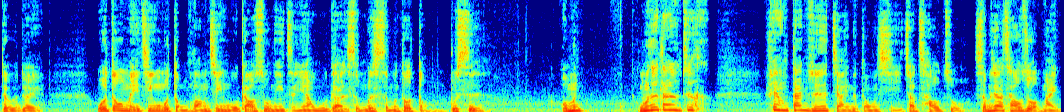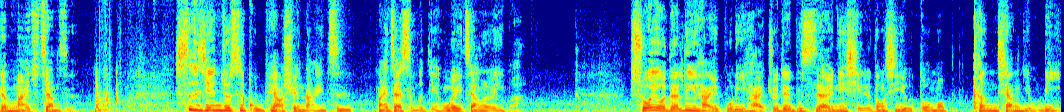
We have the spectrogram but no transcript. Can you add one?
对不对？我懂美金，我懂黄金，我告诉你怎样，我告什么什么都懂，不是？我们我们这单这非常单纯的讲一个东西，叫操作。什么叫操作？买跟卖就这样子。世间就是股票选哪一只，买在什么点位，这样而已嘛。所有的厉害与不厉害，绝对不是在于你写的东西有多么铿锵有力。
